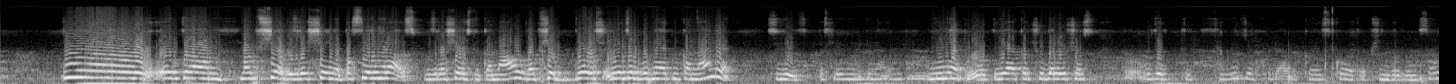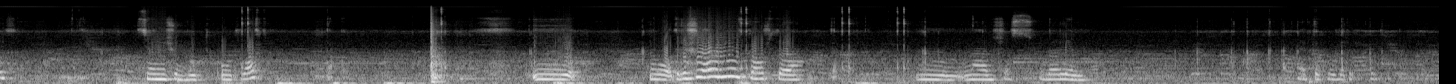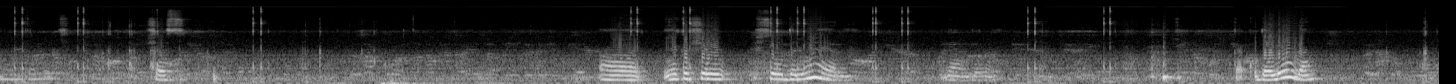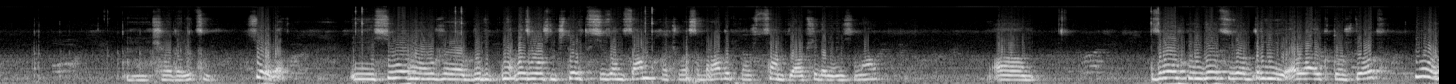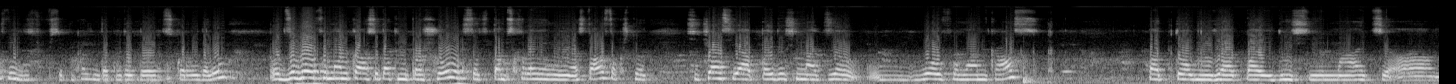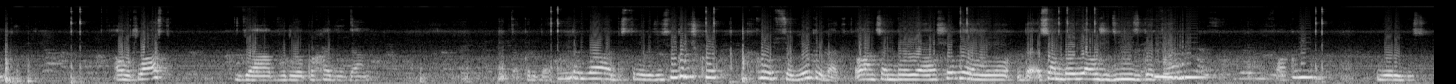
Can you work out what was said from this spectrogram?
э, это вообще возвращение, последний раз возвращаюсь на канал. Вообще больше, я теперь буду на этом канале сидеть. Последний канал. Нет, вот я, короче, удалю сейчас э, вот этот видео халяву CSGO, это вообще на другом сайте. Сегодня еще будет Outlast. Так. И вот, решил вернуться, потому что Наверное, сейчас удалим. Это куда Сейчас. А, это все, все удалю, наверное. Да, удалю. Так, удалил, да? Что удалиться? Все, ребят. И сегодня уже будет, ну, возможно, четвертый сезон сам. Хочу вас обрадовать, потому что сам я вообще давно не снимал. Звезд идет сезон 3, лайк кто ждет. Ну вот видите, все показаны, так вот это скоро удалю. Вот Among Us я так и не прошел, кстати, там сохранение не осталось, так что сейчас я пойду снимать Wolf Among Us. Потом я пойду снимать э, Outlast. Я буду проходить, да. Так, ребят, ну давай, быстрее. Ну, короче, круто все будет, ребят. Ладно, с вами был я Шоу, да, с вами был я уже Денис ГТ. Фак. Вырубись.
